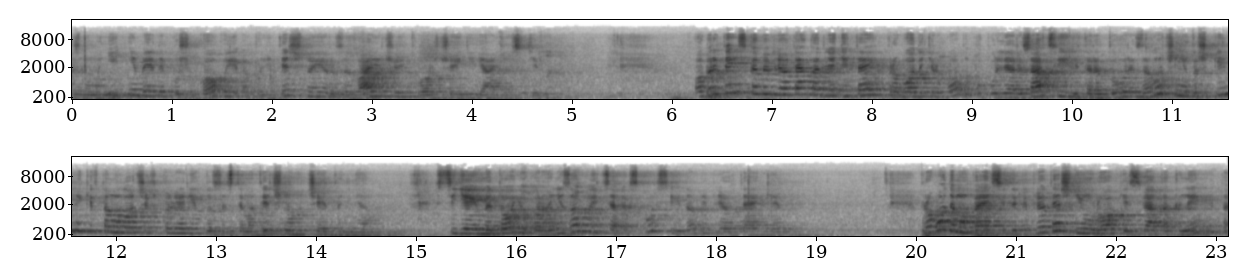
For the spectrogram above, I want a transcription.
різноманітні види пошукової, аполітичної, розвиваючої творчої діяльності. Обретинська бібліотека для дітей проводить роботу популяризації літератури, залучення дошкільників та молодших школярів до систематичного читання. З цією метою організовуються екскурсії до бібліотеки. Проводимо бесіди, бібліотечні уроки, свята книги та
